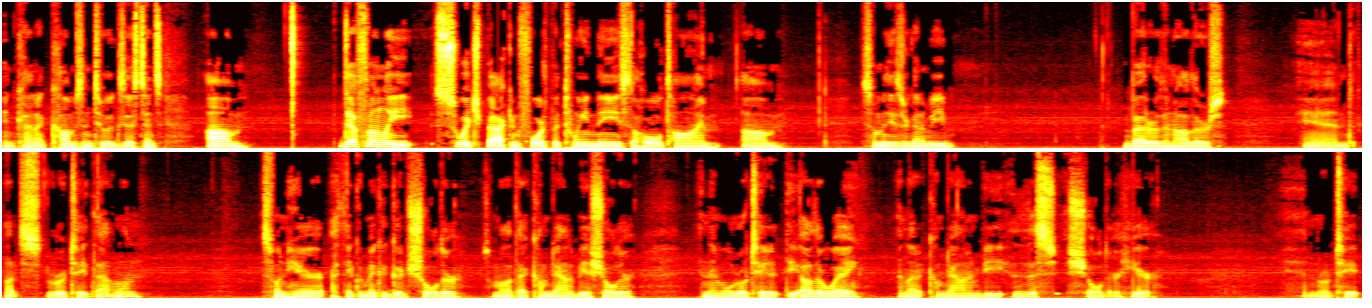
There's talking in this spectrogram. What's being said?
and kind of comes into existence. Um, definitely switch back and forth between these the whole time. Um, some of these are going to be better than others. And let's rotate that one. This one here I think would make a good shoulder. So I'm going to let that come down to be a shoulder. And then we'll rotate it the other way and let it come down and be this shoulder here. And rotate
